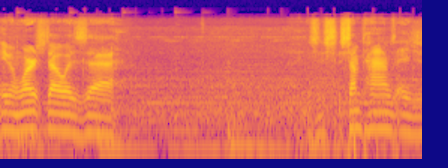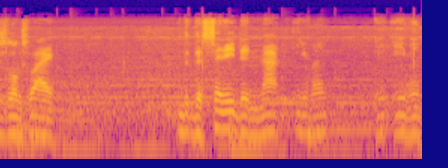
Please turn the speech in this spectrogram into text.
Even worse though is uh, sometimes it just looks like the, city did not even even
